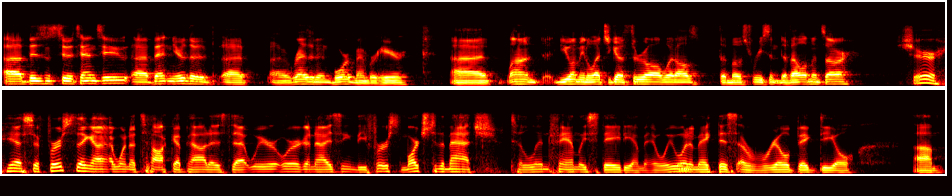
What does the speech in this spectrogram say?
uh, business to attend to. Uh, Benton, you're the uh, uh, resident board member here. Uh, why don't- do you want me to let you go through all what all the most recent developments are? Sure. Yeah. So first thing I want to talk about is that we're organizing the first March to the Match to Lynn Family Stadium, and we want to make this a real big deal. Um,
